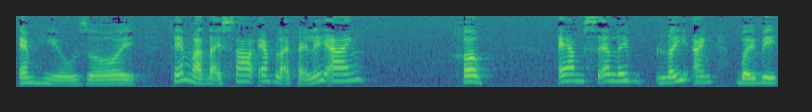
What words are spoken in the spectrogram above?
Em hiểu rồi. Thế mà tại sao em lại phải lấy anh? Không, em sẽ lấy lấy anh bởi vì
